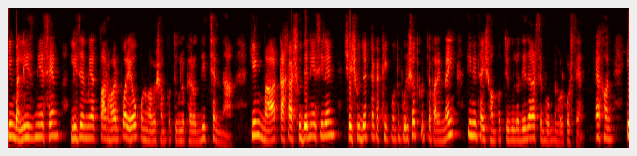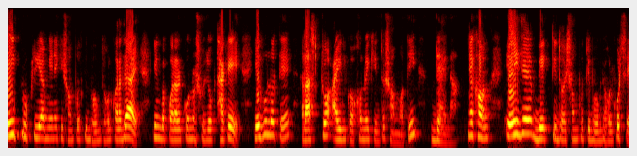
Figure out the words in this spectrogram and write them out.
কিংবা লিজ নিয়েছেন, লিজের মেয়াদ পার হওয়ার পরেও কোনোভাবে সম্পত্তিগুলো ফেরত দিচ্ছেন না। কিংবা টাকা সুদে নিয়েছিলেন সেই সুদের টাকা ঠিক মতো পরিশোধ করতে পারেন নাই, তিনি তাই সম্পত্তিগুলো দেদারসে ভোগ দখল করছেন। এখন এই প্রক্রিয়া মেনে কি সম্পত্তি ভোগ দখল করা যায়, কিংবা করার কোনো সুযোগ থাকে, এগুলোতে রাষ্ট্র আইন কখনোই কিন্তু সম্মতি দেয় না। এখন এই যে ব্যক্তিদ্বয় সম্পত্তি ভোগ দখল করছে,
